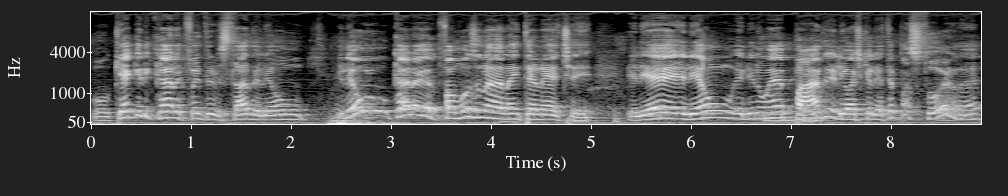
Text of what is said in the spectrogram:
O que é aquele cara que foi entrevistado? Ele é um, ele é um cara famoso na, na internet aí. Ele é, ele é um, ele não é padre, ele, eu acho que ele é até pastor, né?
